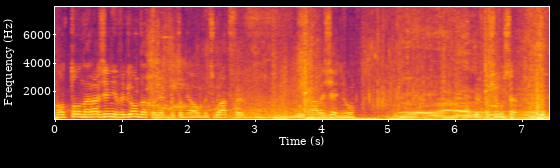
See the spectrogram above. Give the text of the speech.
No to na razie nie wygląda to, jakby to miało być łatwe w znalezieniu. Najpierw to się muszę tym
